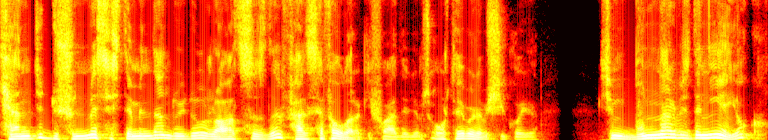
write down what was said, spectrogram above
Kendi düşünme sisteminden duyduğu rahatsızlığı felsefe olarak ifade ediyor. Mesela ortaya böyle bir şey koyuyor. Şimdi bunlar bizde niye yok?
